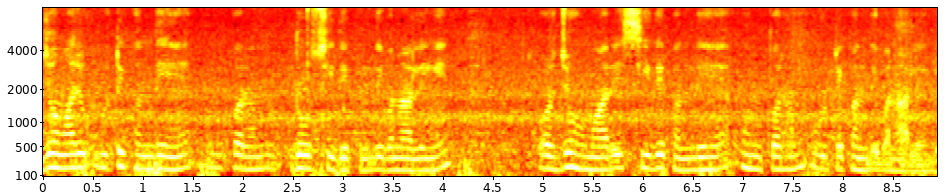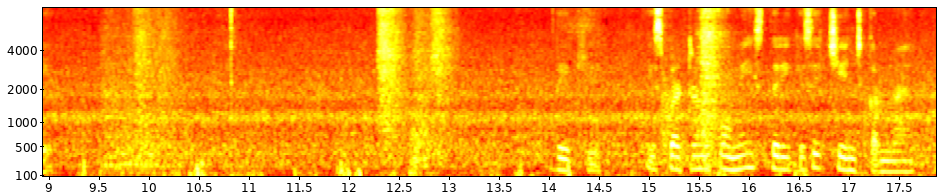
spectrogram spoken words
जो हमारे उल्टे फंदे हैं, उन पर हम दो सीधे फंदे बना लेंगे और जो हमारे सीधे फंदे हैं, उन पर हम उल्टे फंदे बना लेंगे। देखिए, इस पैटर्न को हमें इस तरीके से चेंज करना है।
